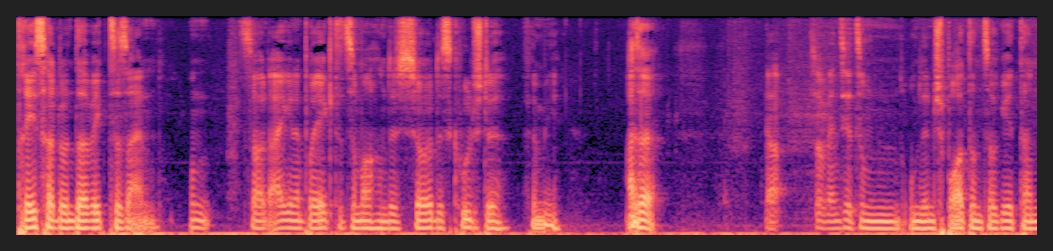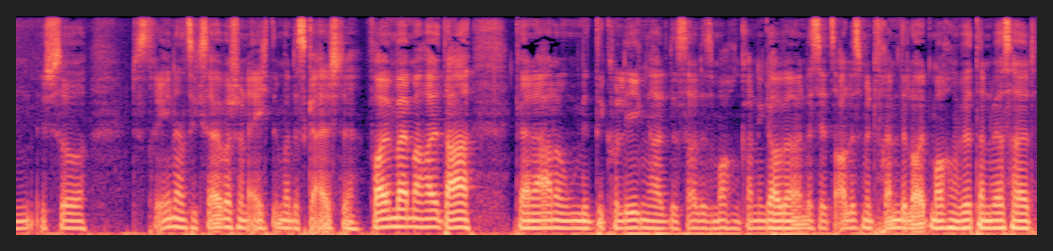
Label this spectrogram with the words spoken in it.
Drehs halt unterwegs zu sein und so halt eigene Projekte zu machen. Das ist schon das Coolste für mich. Also, ja, so wenn es jetzt um, um den Sport und so geht, dann ist so das Drehen an sich selber schon echt immer das Geilste. Vor allem, weil man halt da, keine Ahnung, mit den Kollegen halt das alles machen kann. Egal, wenn man das jetzt alles mit fremden Leuten machen wird, dann wäre es halt.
